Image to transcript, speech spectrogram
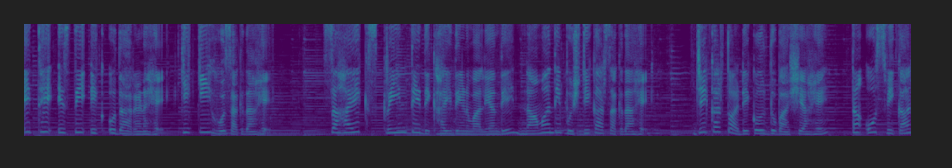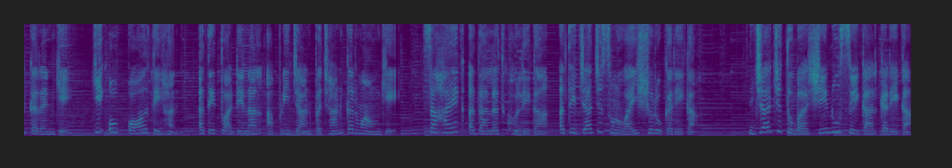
ਇੱਥੇ ਇਸ ਦੀ ਇੱਕ ਉਦਾਹਰਣ ਹੈ ਕਿ ਕੀ ਹੋ ਸਕਦਾ ਹੈ। ਸਹਾਇਕ ਸਕਰੀਨ ਤੇ ਦਿਖਾਈ ਦੇਣ ਵਾਲਿਆਂ ਦੇ ਨਾਵਾਂ ਦੀ ਪੁਸ਼ਟੀ ਕਰ ਸਕਦਾ ਹੈ। ਜੇਕਰ ਤੁਹਾਡੇ ਕੋਲ ਦੁਬਾਸ਼ਿਆ ਹੈ, ਤਾਂ ਉਹ ਸਵੀਕਾਰ ਕਰਨਗੇ ਕਿ ਉਹ ਕਾਲ ਤੇ ਹਨ ਅਤੇ ਤੁਹਾਡੇ ਨਾਲ ਆਪਣੀ ਜਾਣ ਪਛਾਣ ਕਰਵਾਉਣਗੇ। ਸਹਾਇਕ ਅਦਾਲਤ ਖੋਲੇਗਾ ਅਤੇ ਜੱਜ ਸੁਣਵਾਈ ਸ਼ੁਰੂ ਕਰੇਗਾ। ਜੱਜ ਦੁਬਾਸ਼ੇ ਨੂੰ ਸਵੀਕਾਰ ਕਰੇਗਾ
